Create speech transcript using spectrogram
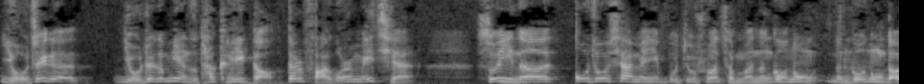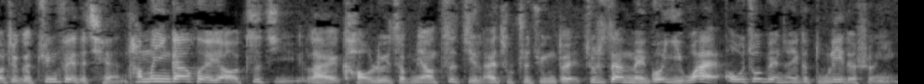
有这个有这个面子，他可以搞，但是法国人没钱。所以呢，欧洲下面一步就是说，怎么能够弄能够弄到这个军费的钱？他们应该会要自己来考虑怎么样自己来组织军队，就是在美国以外，欧洲变成一个独立的声音。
